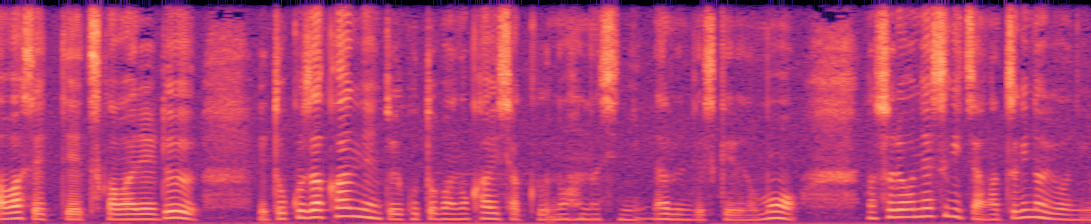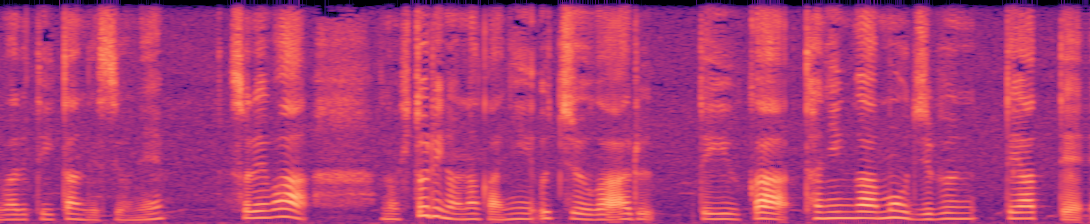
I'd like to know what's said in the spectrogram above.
合わせて使われる独座観念という言葉の解釈の話になるんですけれどもそれをねスギちゃんが次のように言われていたんですよね。それはあの一人の中に宇宙があるっていうか他人がもう自分であって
